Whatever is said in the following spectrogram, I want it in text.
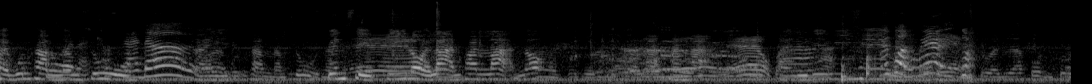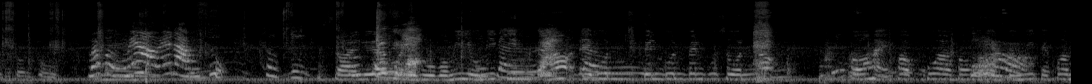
ให้บุญคำนำสู้ เด้อให้บุญคำน้ำสู้เป็นเศรษฐีร้อยล้านพันล้านเนาะเป็นเศรษฐีร้อยล้านพันล้านแล้วให้อยู่ดีมีแห้งแม่ช่วยเหลือคนจนคนถูกมาเบิ่งไม่เอาได้ดำสุกสุกดีซอยเรือคนผู้บ่มีอยู่มีกินกันเนาะได้บุญเป็นบุญเป็นกุศลเนาะขอให้ครอบครัวของเด็กจงมีแต่ความ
